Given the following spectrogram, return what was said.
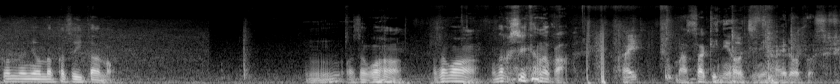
そんなにお腹空いたの？うん？朝ごはん？朝ごはん？お腹空いたのか？はい。真っ先にお家に入ろうとする。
